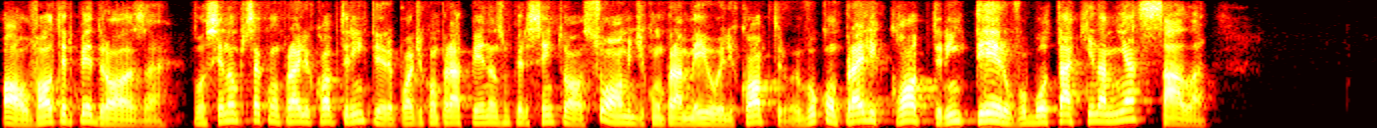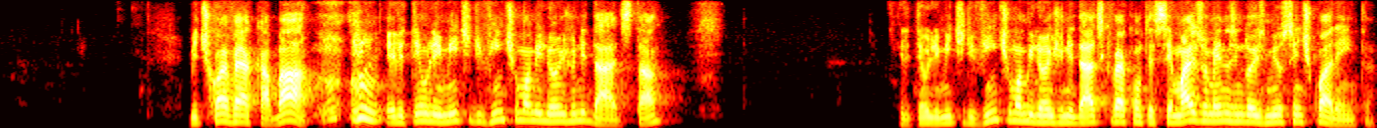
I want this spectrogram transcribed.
Ó, o Walter Pedrosa. Você não precisa comprar helicóptero inteiro, pode comprar apenas um percentual. Sou homem de comprar meio helicóptero, eu vou comprar helicóptero inteiro, vou botar aqui na minha sala. Bitcoin vai acabar, ele tem um limite de 21 milhões de unidades, tá? Ele tem um limite de 21 milhões de unidades que vai acontecer mais ou menos em 2140.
